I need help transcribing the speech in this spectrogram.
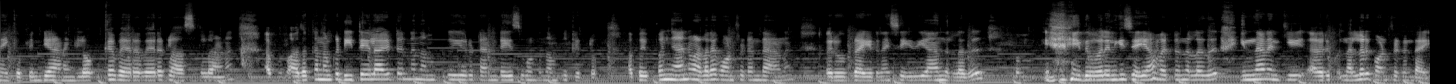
മേക്കപ്പിന്റെ ആണെങ്കിലും ഒക്കെ വേറെ വേറെ ക്ലാസ്സുകളാണ് അപ്പം അതൊക്കെ നമുക്ക് ഡീറ്റെയിൽ ആയിട്ട് തന്നെ നമുക്ക് ഈ ഒരു ടെൻ ഡേയ്സ് കൊണ്ട് നമുക്ക് കിട്ടും. അപ്പോൾ ഇപ്പം ഞാൻ വളരെ കോൺഫിഡന്റ് ആണ് ഒരു ബ്രൈഡിനെ ചെയ്യുക എന്നുള്ളത്. അപ്പം ഇതുപോലെ എനിക്ക് ചെയ്യാൻ പറ്റുന്നുള്ളത് ഇന്നാണ് എനിക്ക് ഒരു നല്ലൊരു കോൺഫിഡന്റ് ആയി.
